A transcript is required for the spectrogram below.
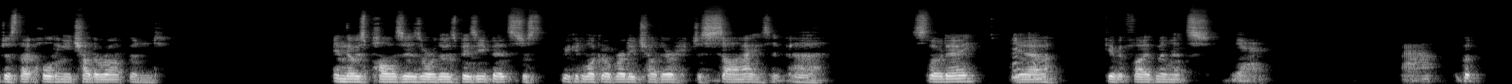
Just that holding each other up and in those pauses or those busy bits, just we could look over at each other, just sigh. Is it uh, slow day? Yeah. Give it five minutes. Yeah. Wow. But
